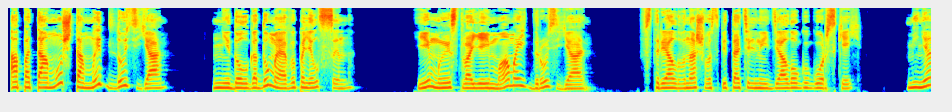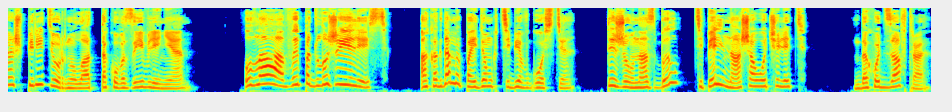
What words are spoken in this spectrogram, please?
«А потому что мы друзья», — недолго думая выпалил сын. «И мы с твоей мамой друзья», — встрял в наш воспитательный диалог Угорский. Меня аж передернуло от такого заявления. «Ула, вы подлужились! А когда мы пойдем к тебе в гости? Ты же у нас был, теперь наша очередь». «Да хоть завтра,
